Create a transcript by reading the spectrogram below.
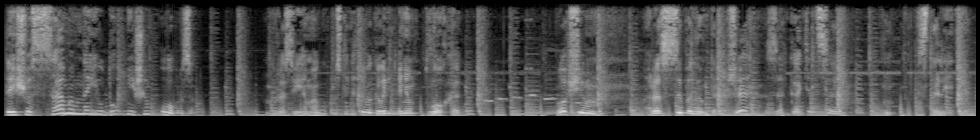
да еще самым наиудобнейшим образом. Ну, разве я могу после этого говорить о нем плохо? В общем, рассыпанном дроже закатится хм, столетие.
